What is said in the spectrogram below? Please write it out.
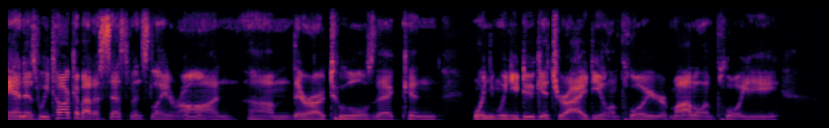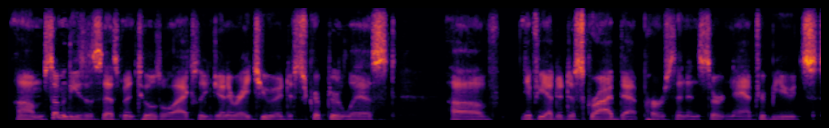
And as we talk about assessments later on, um, there are tools that can, when when you do get your ideal employee or model employee, um, some of these assessment tools will actually generate you a descriptor list of if you had to describe that person in certain attributes.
